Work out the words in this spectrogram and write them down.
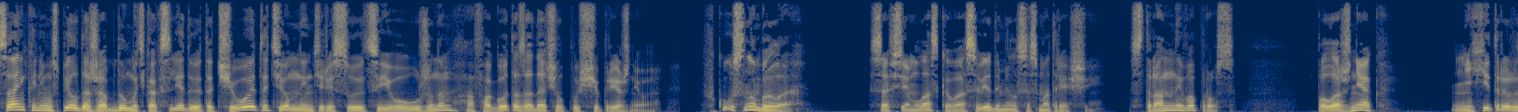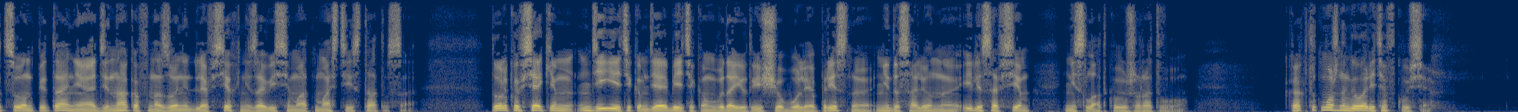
Санька не успел даже обдумать как следует, от чего это темно интересуется его ужином, а Фагот озадачил пуще прежнего. «Вкусно было?» — совсем ласково осведомился смотрящий. Странный вопрос. Положняк, нехитрый рацион питания, одинаков на зоне для всех, независимо от масти и статуса. Только всяким диетикам-диабетикам выдают еще более пресную, недосоленную или совсем несладкую жратву. Как тут можно говорить о вкусе?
